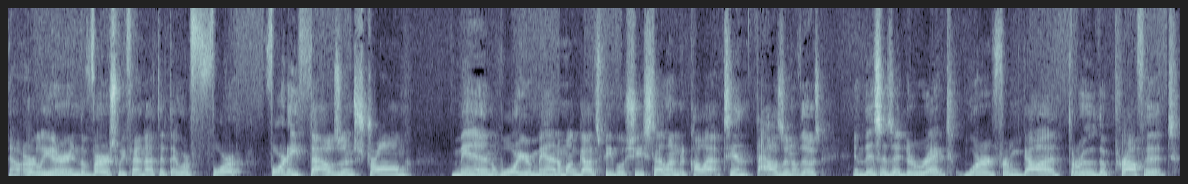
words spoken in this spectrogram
Now, earlier in the verse, we found out that there were 40,000 strong men, warrior men among God's people. She's telling them to call out 10,000 of those. And this is a direct word from God through the prophet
